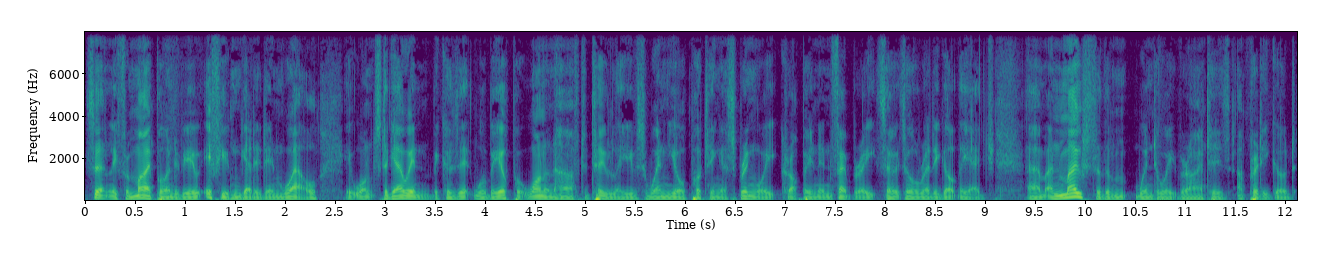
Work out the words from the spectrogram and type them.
Certainly, from my point of view, if you can get it in well, it wants to go in because it will be up at one and a half to two leaves when you're putting a spring wheat crop in in February, so it's already got the edge. Um, and most of the winter wheat varieties are pretty good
